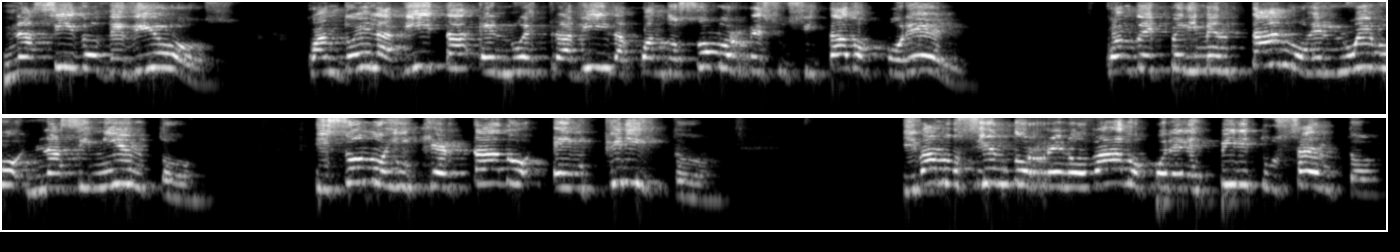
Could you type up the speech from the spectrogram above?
nacidos de Dios, cuando Él habita en nuestra vida, cuando somos resucitados por Él, cuando experimentamos el nuevo nacimiento y somos injertados en Cristo y vamos siendo renovados por el Espíritu Santo,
